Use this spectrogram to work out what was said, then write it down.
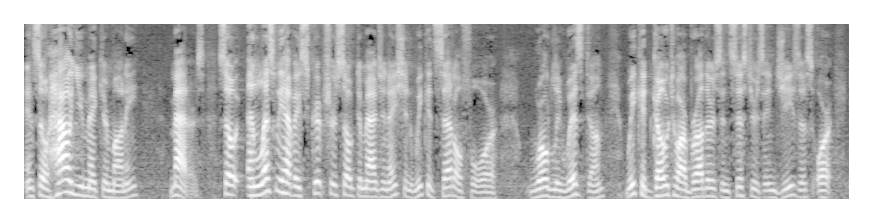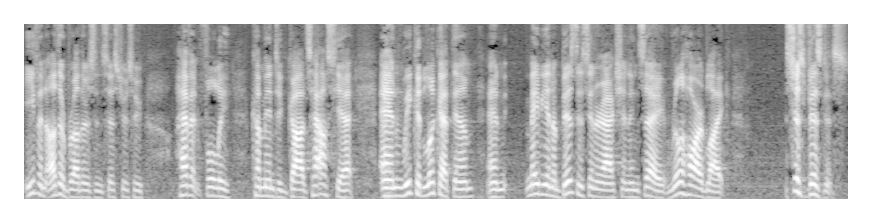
And so, how you make your money matters. So, unless we have a Scripture soaked imagination, we could settle for worldly wisdom. We could go to our brothers and sisters in Jesus, or even other brothers and sisters who haven't fully come into God's house yet, and we could look at them and maybe in a business interaction and say, real hard, like, it's just business.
